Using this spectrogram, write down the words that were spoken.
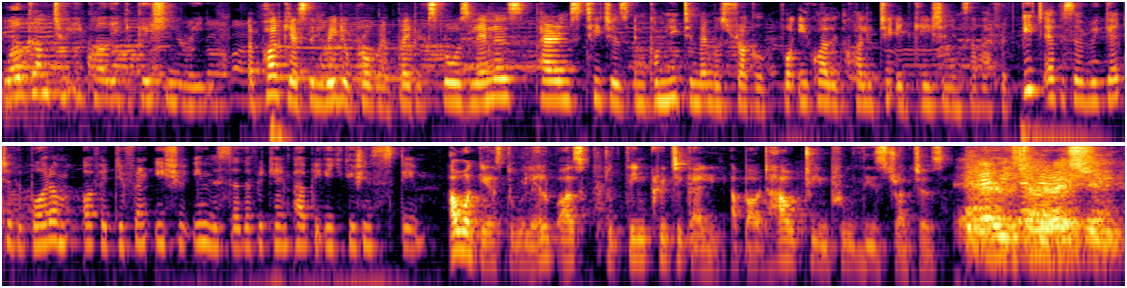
Welcome to Equal Education Radio. a podcast and radio program that explores learners, parents, teachers, and community members' struggle for equal and quality education in South Africa. Each episode, we get to the bottom of a different issue in the South African public education system. Our guest will help us to think critically about how to improve these structures. Every generation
